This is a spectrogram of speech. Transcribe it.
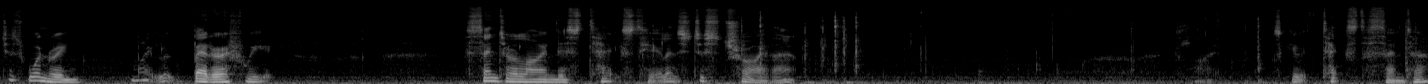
just wondering might look better if we center align this text here let's just try that let's give it text center.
